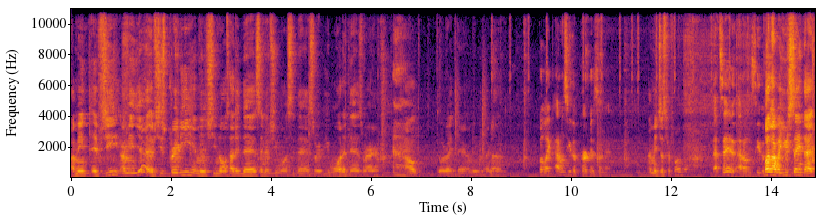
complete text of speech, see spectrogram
I mean, if she, I mean, yeah, if she's pretty and if she knows how to dance and if she wants to dance or if you want to dance with her, I'll go right there. I mean, why not? But like, I don't see the purpose in it. I mean, just for fun, bro. That's it. I don't see the. But like, when you in saying that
